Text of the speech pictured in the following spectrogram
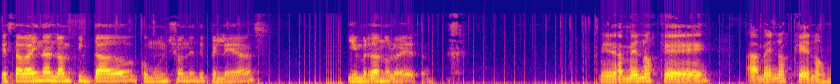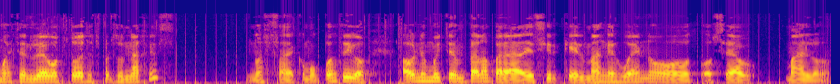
esta vaina lo han pintado como un shonen de peleas y en verdad no lo es. Mira, a menos que a menos que nos muestren luego todos esos personajes, no se sabe cómo. Pues te digo, aún es muy temprano para decir que el manga es bueno o, o sea malo.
